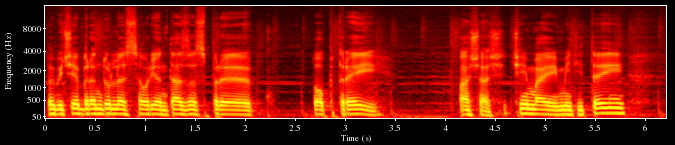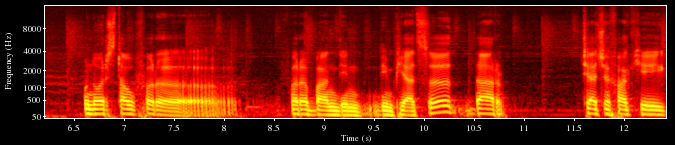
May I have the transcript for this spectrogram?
De obicei, brandurile se orientează spre top 3, așa, și cei mai mititei uneori stau fără, fără bani din, din piață, dar ceea ce fac ei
